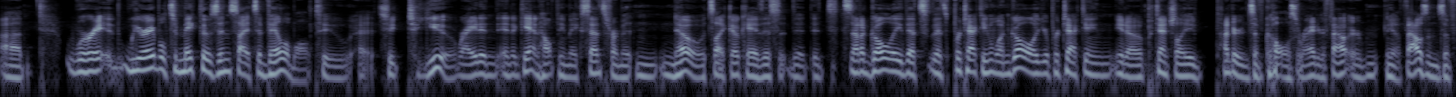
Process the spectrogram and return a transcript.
uh, we're we're able to make those insights available to uh, to to you, right? And and again, help me make sense from it. And no, it's like okay, this it, it's not a goalie that's that's protecting one goal. You're protecting you know potentially hundreds of goals, right? Or, th- or you know thousands of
